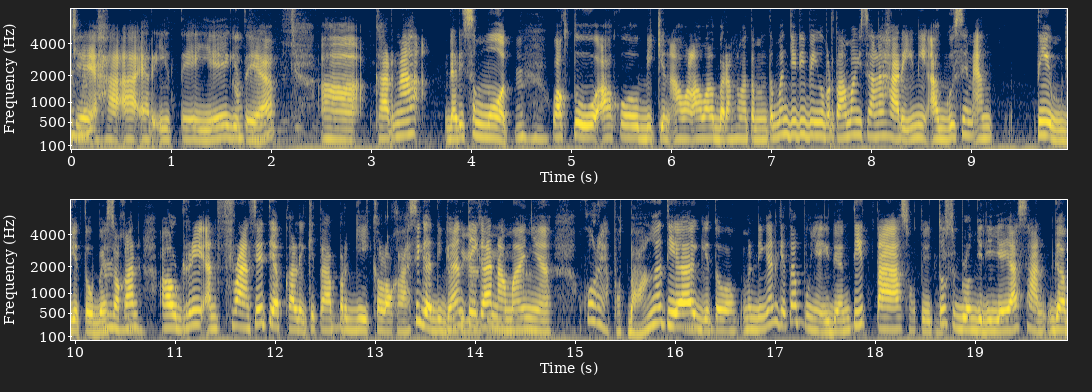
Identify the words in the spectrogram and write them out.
C H A R I T Y gitu okay. ya. Uh, karena dari semut. Mm-hmm. Waktu aku bikin awal-awal bareng sama teman-teman, jadi bingung pertama misalnya hari ini Agusin and tim gitu. Besok kan. Audrey and Friends. Jadi tiap kali kita pergi ke lokasi ganti-ganti kan namanya. Kok repot banget ya gitu. Mendingan kita punya identitas. Waktu itu sebelum jadi yayasan, nggak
